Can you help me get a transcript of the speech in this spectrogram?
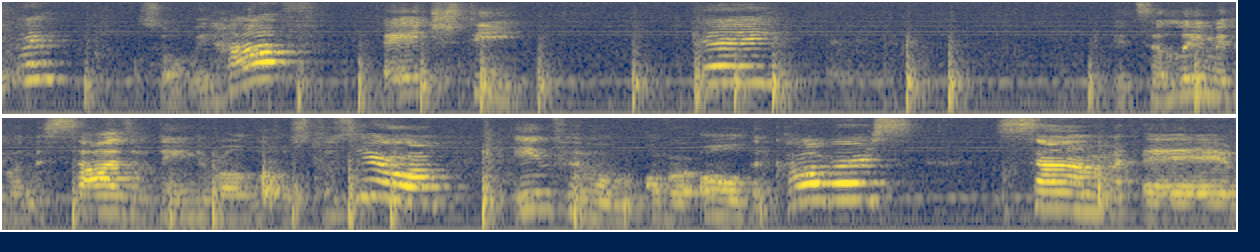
Okay? So we have ht k. A limit when the size of the interval goes to zero, infimum over all the covers, sum uh,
